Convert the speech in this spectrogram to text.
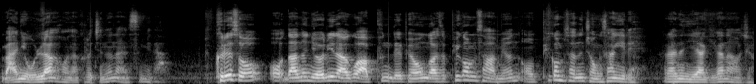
많이 올라가거나 그러지는 않습니다. 그래서 어, 나는 열이 나고 아픈데 병원 가서 피검사하면 어, 피검사는 정상이래 라는 이야기가 나오죠.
